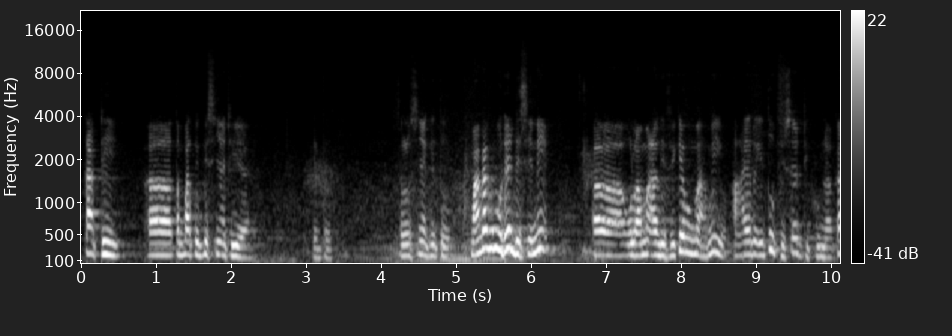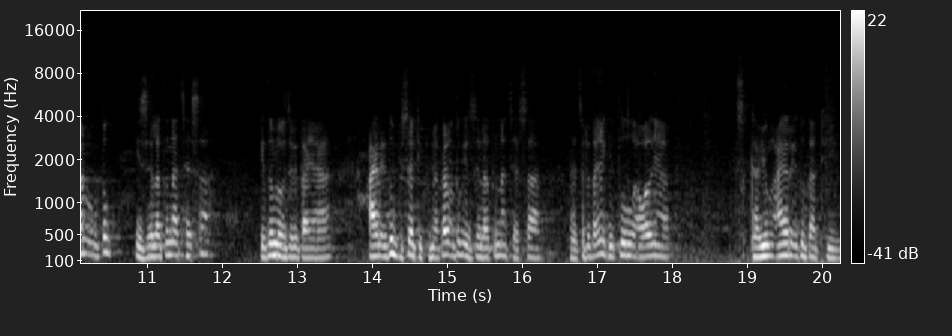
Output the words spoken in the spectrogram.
tadi uh, tempat pipisnya dia gitu. Solusinya gitu. Maka kemudian di sini uh, ulama ahli fikih memahami air itu bisa digunakan untuk izalatun najasa. Itu loh ceritanya. Air itu bisa digunakan untuk izalatun najasa. Nah ceritanya gitu awalnya. Segayung air itu tadi.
